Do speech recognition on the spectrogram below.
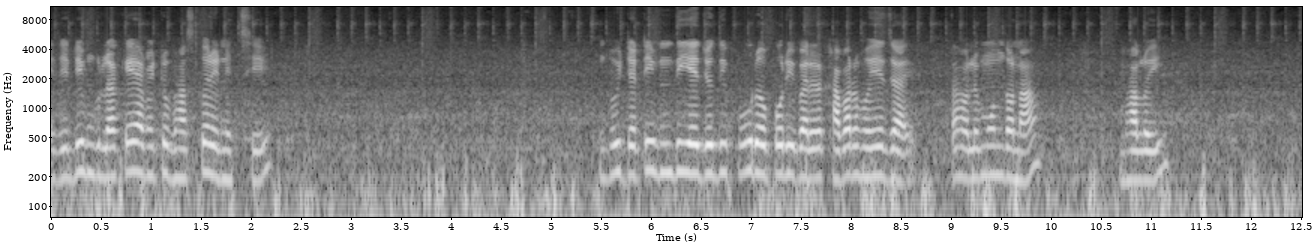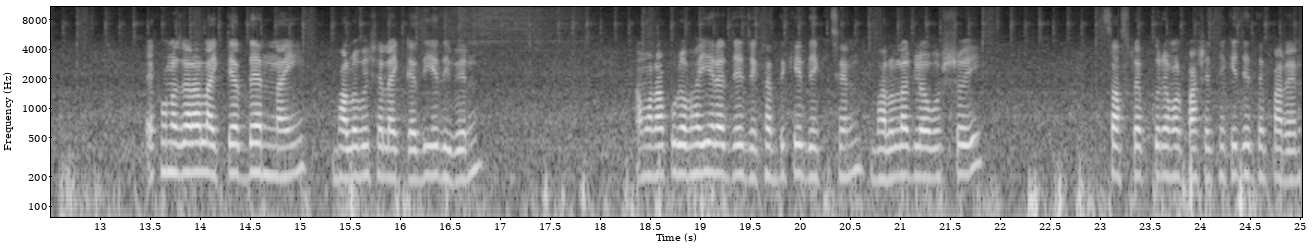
এই যে ডিমগুলাকে আমি একটু ভাজ করে নিচ্ছি। দুইটা ডিম দিয়ে যদি পুরো পরিবারের খাবার হয়ে যায়, তাহলে মন্দ না। ভালোই। এখনও যারা লাইকটা দেন নাই, ভালোবেসে লাইকটা দিয়ে দিবেন। আমার আপুরা ভাইয়েরা যে যেখান থেকে দেখছেন, ভালো লাগলে অবশ্যই সাবস্ক্রাইব করে আমার পাশে থেকে যেতে পারেন।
